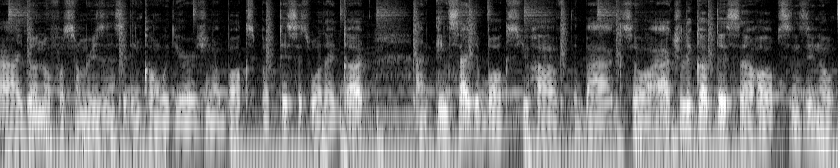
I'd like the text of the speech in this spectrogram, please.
Uh, I don't know for some reasons it didn't come with the original box but this is what I got. And inside the box you have the bag. So I actually got this uh, Hubsan Zino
